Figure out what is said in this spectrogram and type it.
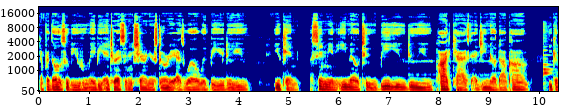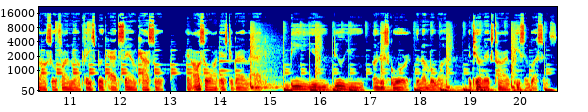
And for those of you who may be interested in sharing your story as well with Be You Do You, you can send me an email to BU Do podcast at gmail.com. You can also find me on Facebook at Sam Castle and also on Instagram at BU do you underscore the number one. Until next time, peace and blessings.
